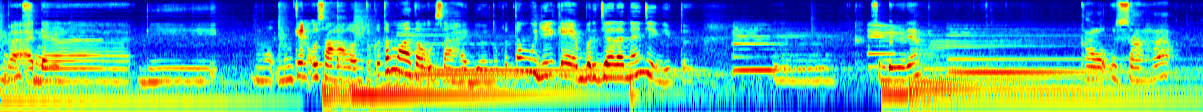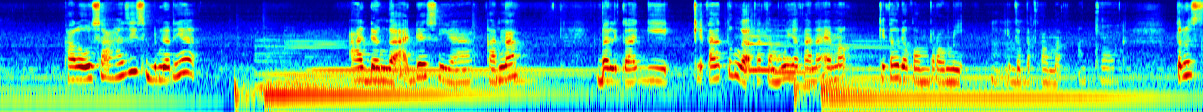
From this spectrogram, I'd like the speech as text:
nggak ada di mu- mungkin usaha lo untuk ketemu atau usaha dia untuk ketemu. Jadi kayak berjalan aja gitu. Hmm, sebenarnya kalau usaha kalau usaha sih sebenarnya ada nggak ada sih ya. Karena balik lagi kita tuh nggak ketemu ya karena emang kita udah kompromi itu pertama. Oke. Terus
